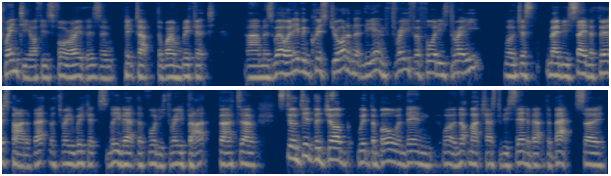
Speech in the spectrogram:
20 off his four overs and picked up the one wicket um, as well. And even Chris Jordan at the end, three for 43, we'll just maybe say the first part of that, the three wickets, leave out the 43 part, but uh, still did the job with the ball. And then, well, not much has to be said about the bat. So,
